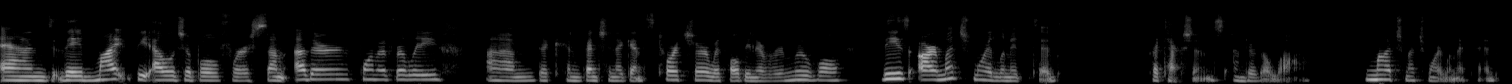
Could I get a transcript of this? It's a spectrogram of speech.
And they might be eligible for some other form of relief, um, the Convention Against Torture, withholding of removal. These are much more limited protections under the law, much, much more limited,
